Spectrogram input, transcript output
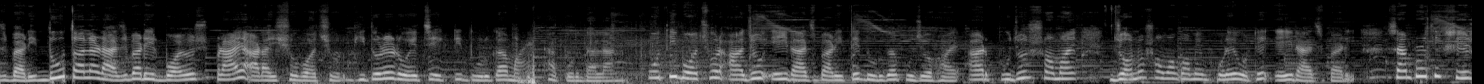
রাজবাড়ি। দুতলা রাজবাড়ির বয়স প্রায় আড়াইশো বছর। ভিতরে রয়েছে একটি দুর্গা মায়ের ঠাকুর দালান। প্রতি বছর আজও এই রাজবাড়িতে দুর্গা পুজো হয় আর পুজোর সময় জনসমাগমে ভরে ওঠে এই রাজবাড়ি। সাম্প্রতিক শেষ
